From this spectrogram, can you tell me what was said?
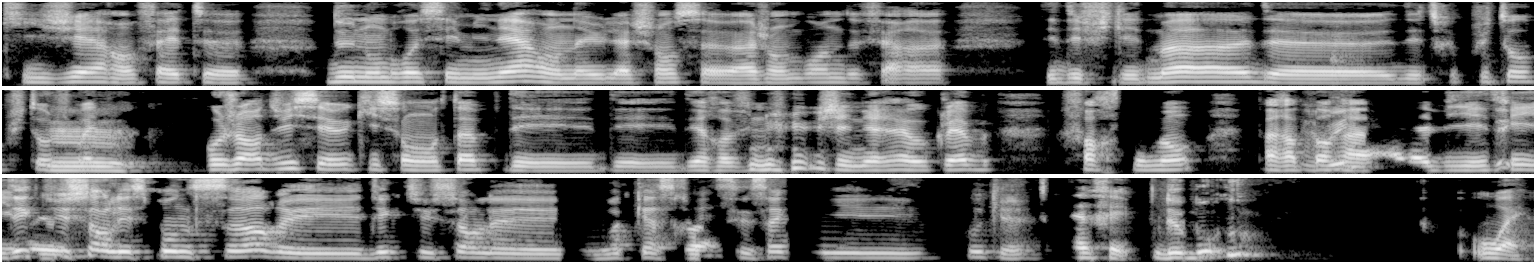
qui gère en fait de nombreux séminaires. On a eu la chance à Jean de faire des défilés de mode, des trucs plutôt plutôt chouettes. Aujourd'hui, c'est eux qui sont au top des, des, des, revenus générés au club, forcément, par rapport à, la billetterie. Dès, que tu sors les sponsors et dès que tu sors les broadcast c'est ça qui Ok. Tout à fait. De beaucoup? Ouais.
